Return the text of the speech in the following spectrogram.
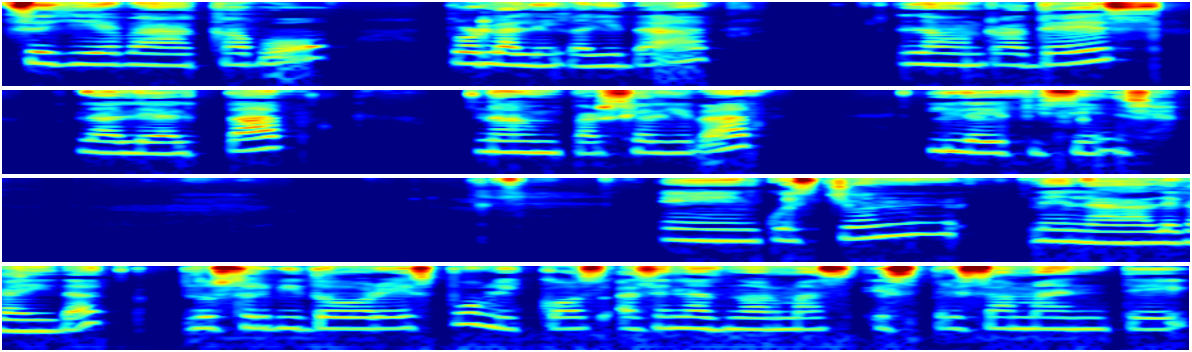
se lleva a cabo por la legalidad, la honradez, la lealtad, la imparcialidad y la eficiencia. En cuestión de la legalidad, los servidores públicos hacen las normas expresamente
